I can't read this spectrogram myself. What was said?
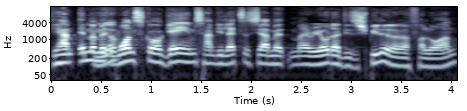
Die haben immer mit Yep. One-Score-Games, haben die letztes Jahr mit Mariota diese Spiele dann noch verloren.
